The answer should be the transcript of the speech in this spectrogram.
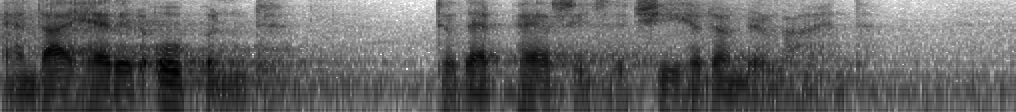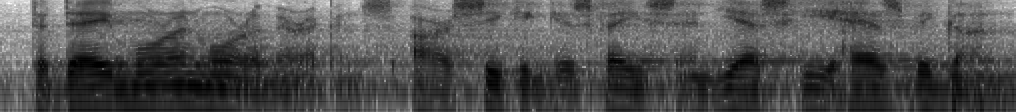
And I had it opened to that passage that she had underlined. Today, more and more Americans are seeking his face, and yes, he has begun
